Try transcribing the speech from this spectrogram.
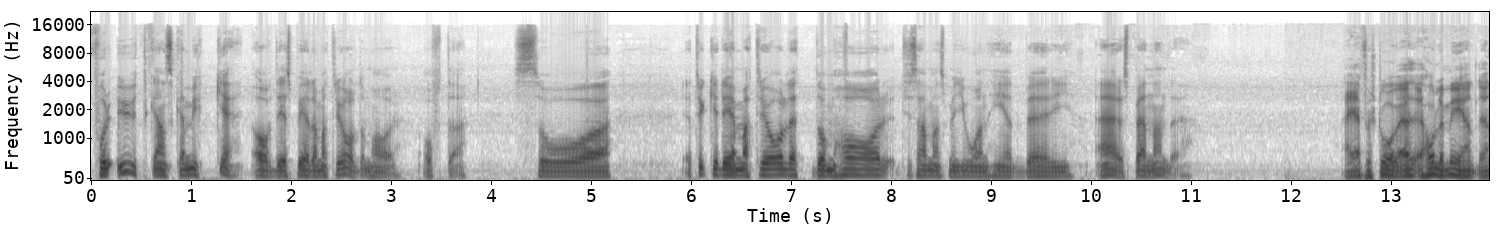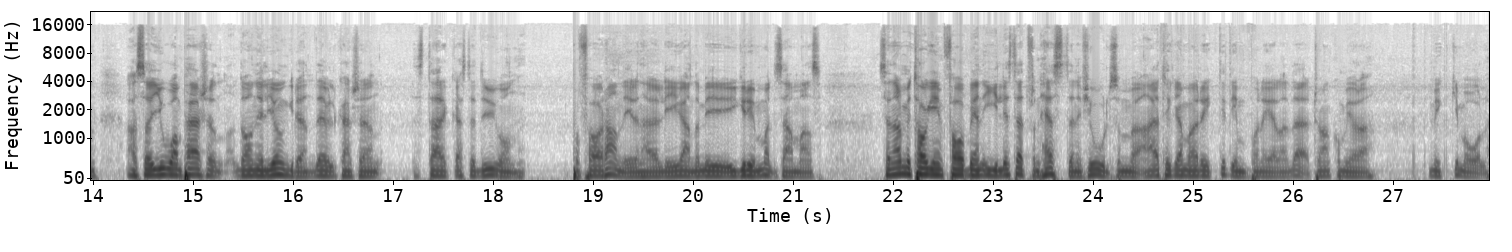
får ut ganska mycket av det spelarmaterial de har ofta. Så jag tycker det materialet de har tillsammans med Johan Hedberg är spännande. Nej, jag förstår. Jag, jag håller med egentligen. Alltså Johan Persson, Daniel Ljunggren, det är väl kanske den starkaste duon på förhand i den här ligan. De är ju grymma tillsammans. Sen har de ju tagit in Fabian Ilestedt från Hästen i fjol, som ja, jag tycker han var riktigt imponerande där. Jag tror han kommer göra mycket mål.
